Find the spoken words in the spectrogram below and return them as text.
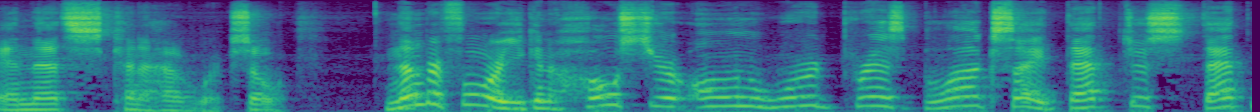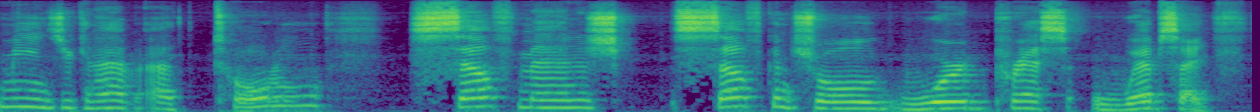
and that's kind of how it works. So number four you can host your own WordPress blog site. That just that means you can have a total self-managed self-controlled WordPress website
